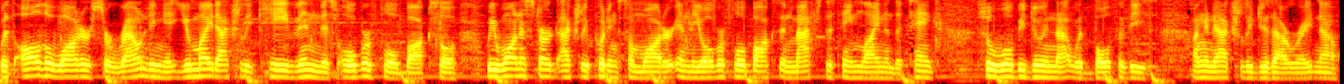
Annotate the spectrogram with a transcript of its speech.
with all the water surrounding it. You might actually cave in this overflow box. So we want to start actually putting some water in the overflow box and match the same line in the tank. So we'll be doing that with both of these. I'm going to actually do that right now.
